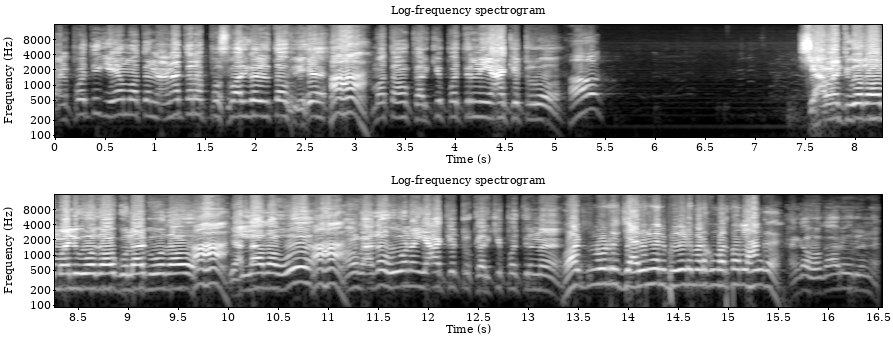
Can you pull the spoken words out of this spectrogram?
ಗಣಪತಿಗೆ ಮತ್ತ ನಾನಾ ತರ ಪುಷ್ಪಾದಿಗಳು ಇರ್ತಾವ್ರಿ. ಹಾ ಹಾ. ಮತ್ತ ಅವ್ ಕರ್ಕಿ ಪತ್ರಿನ ಯಾಕೆ ಇಟ್ರು? ಹೌದ್. ಶಾವಂತಿಗೆ ಹೋದಾವ ಮಲ್ಲಿಗೆ ಹೋದಾವ ಗುಲಾಬಿ ಹೋದಾವ. ಎಲ್ಲ ಅದಾವು. ಅವಾಗ ಅದ ಹೂವನ ಯಾಕೆ ಇಟ್ರು ಕರ್ಕಿ ಪತ್ರಿನ ಹೊಟ್ಟು ನೋಡ್ರಿ ಜಾಮೀನ್ ಮೇಲೆ ಬಿಡುಗಡೆ ಮಾಡ್ಕೊಂಡ್ ಬರ್ತಾರಲ್ಲ ಹಂಗ ಹಂಗ ಹೋಗಾವ್ರಿ ಇವ್ರನ್ನ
